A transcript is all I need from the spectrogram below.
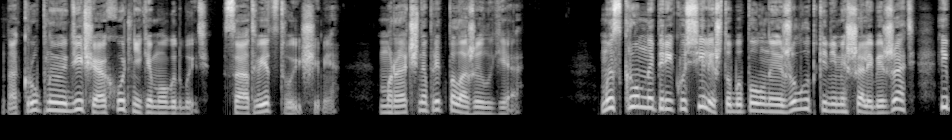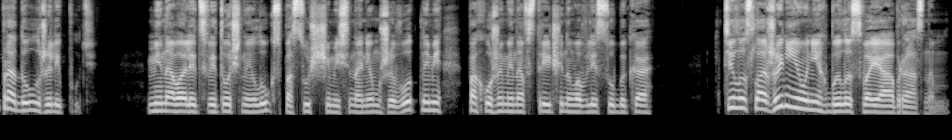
«На крупную дичь охотники могут быть, соответствующими», — мрачно предположил я. Мы скромно перекусили, чтобы полные желудки не мешали бежать, и продолжили путь миновали цветочный луг с пасущимися на нем животными, похожими на встреченного в лесу быка. Телосложение у них было своеобразным.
